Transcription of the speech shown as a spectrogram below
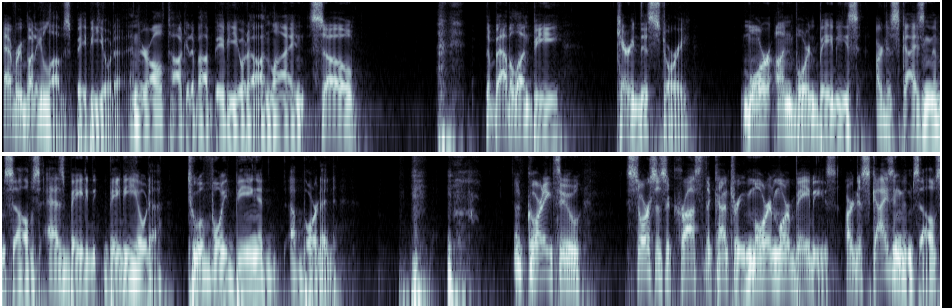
Everybody loves Baby Yoda, and they're all talking about Baby Yoda online. So the Babylon Bee carried this story. More unborn babies are disguising themselves as baby, baby Yoda to avoid being ad- aborted. According to sources across the country, more and more babies are disguising themselves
